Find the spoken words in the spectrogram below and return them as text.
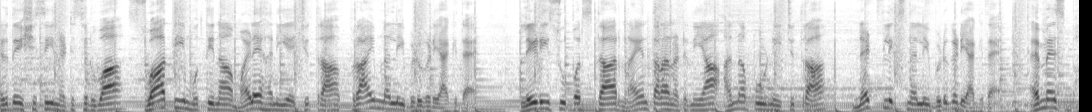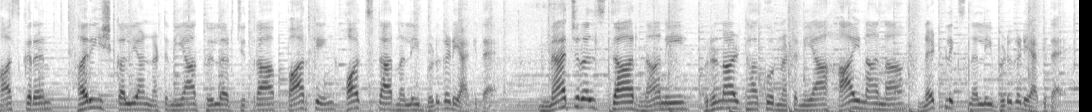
ನಿರ್ದೇಶಿಸಿ ನಟಿಸಿರುವ ಸ್ವಾತಿ ಮುತ್ತಿನ ಮಳೆಹನಿಯೇ ಚಿತ್ರ ಪ್ರೈಮ್ನಲ್ಲಿ ಬಿಡುಗಡೆಯಾಗಿದೆ. ಲೇಡಿ ಸೂಪರ್ ಸ್ಟಾರ್ ನಯನತಾರ ನಟನೆಯ ಅನ್ನಪೂರ್ಣಿ ಚಿತ್ರ ನೆಟ್ಫ್ಲಿಕ್ಸ್ನಲ್ಲಿ ಬಿಡುಗಡೆಯಾಗಿದೆ. ಎಂಎಸ್ ಭಾಸ್ಕರನ್, ಹರೀಶ್ ಕಲ್ಯಾಣ್ ನಟನೆಯ ಥ್ರಿಲ್ಲರ್ ಚಿತ್ರ ಪಾರ್ಕಿಂಗ್ ಹಾಟ್ಸ್ಟಾರ್ನಲ್ಲಿ ಬಿಡುಗಡೆಯಾಗಿದೆ. ನ್ಯಾಚುರಲ್ ಸ್ಟಾರ್ ನಾನಿ ಮೃಣಾಲ್ ಠಾಕೂರ್ ನಟನೆಯ ಹಾಯ್ ನಾನಾ ನೆಟ್ಫ್ಲಿಕ್ಸ್ನಲ್ಲಿ ಬಿಡುಗಡೆಯಾಗಿದೆ.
